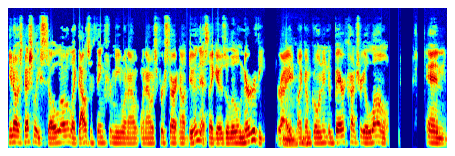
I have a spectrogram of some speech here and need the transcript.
you know, especially solo. Like that was a thing for me when I when I was first starting out doing this. Like it was a little nervy, right? Like Mhm. I'm going into bear country alone. And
